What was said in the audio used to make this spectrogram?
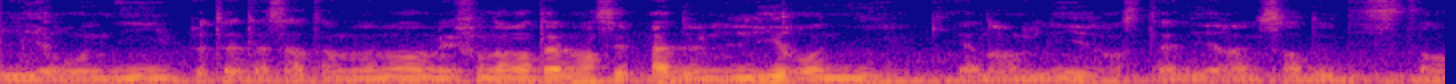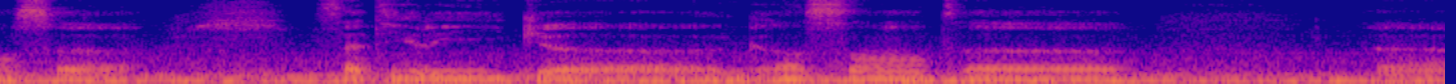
l'ironie peut-être à certains moments, mais fondamentalement c'est pas de l'ironie qu'il y a dans le livre, c'est-à-dire une sorte de distance euh, satirique, euh, grinçante. euh, euh,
